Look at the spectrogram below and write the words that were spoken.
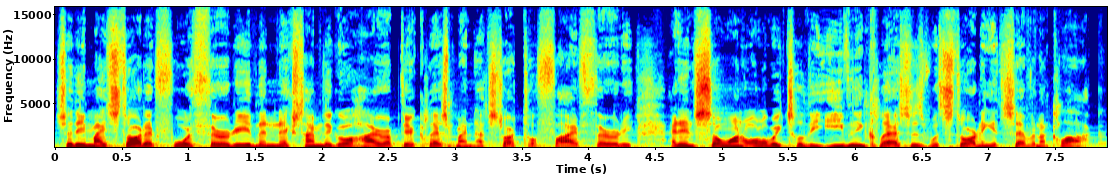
So they might start at 4.30 and then next time they go higher up, their class might not start till 5.30 and then so on all the way till the evening classes with starting at 7 o'clock.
